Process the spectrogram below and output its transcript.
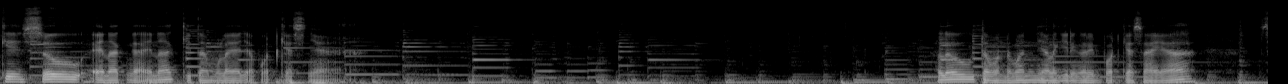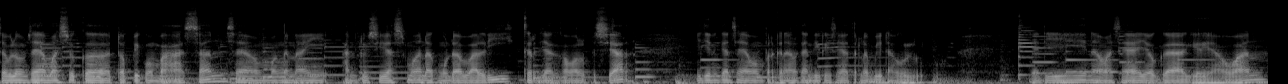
Oke, so enak nggak enak kita mulai aja podcastnya. Halo teman-teman yang lagi dengerin podcast saya. Sebelum saya masuk ke topik pembahasan, saya mengenai antusiasme anak muda Bali kerja kawal pesiar. Izinkan saya memperkenalkan diri saya terlebih dahulu. Jadi nama saya Yoga Giriawan.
